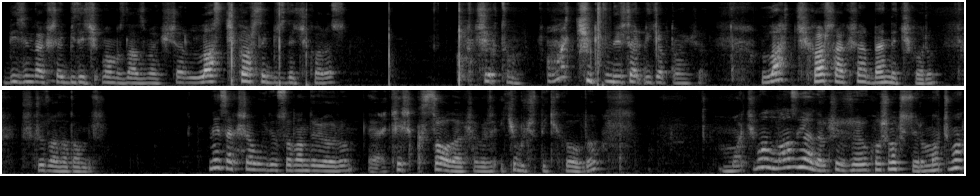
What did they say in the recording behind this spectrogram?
Bizim de arkadaşlar biz de çıkmamız lazım arkadaşlar. Laz çıkarsa biz de çıkarız. Ah, çıktım. Ama çıktım diye sertlik yaptım arkadaşlar. Laz çıkarsa arkadaşlar ben de çıkarım. Çünkü Laz adamdır. Neyse arkadaşlar bu videoyu sonlandırıyorum. Yani keşke kısa oldu arkadaşlar. Böyle iki buçuk dakika oldu. Maçıma Laz geldi arkadaşlar. Şöyle konuşmak istiyorum. Maçıma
